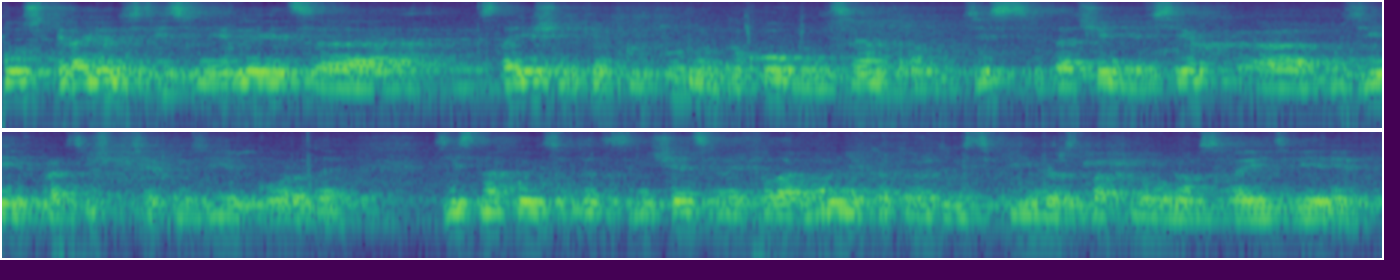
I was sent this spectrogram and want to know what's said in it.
Волжский район действительно является настоящим таким культурным, духовным центром. Здесь сосредоточение всех э, музеев, практически всех музеев города. Здесь находится вот эта замечательная филармония, которая гостеприимно распахнула нам свои двери.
